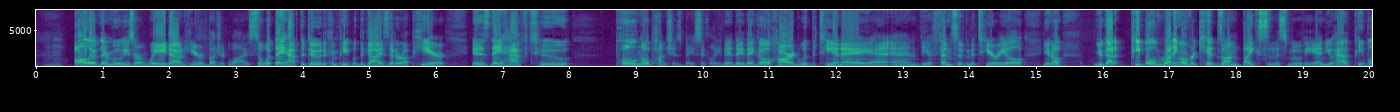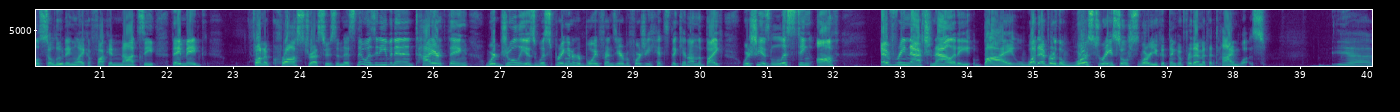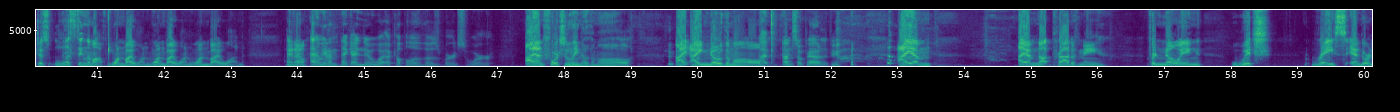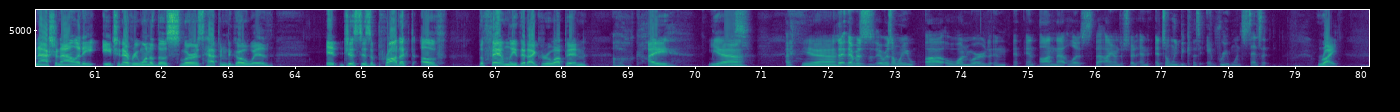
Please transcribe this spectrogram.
All of their movies are way down here budget wise. So what they have to do to compete with the guys that are up here is they have to pull no punches. Basically, they they, they go hard with the TNA and, and the offensive material. You know. You got people running over kids on bikes in this movie, and you have people saluting like a fucking Nazi. They made fun of cross dressers in this. There wasn't even an entire thing where Julie is whispering in her boyfriend's ear before she hits the kid on the bike, where she is listing off every nationality by whatever the worst racial slur you could think of for them at the time was. Yeah. Just listing them off one by one, one by one, one by one. You know, I don't even think I knew what a couple of those words were. I unfortunately know them all. I, I know them all. I, I'm so proud of you. I am I am not proud of me for knowing which race and or nationality each and every one of those slurs happen to go with. It just is a product of the family that I grew up in. oh god. I yeah. Yeah. There, there was there was only uh, one word in, in on that list that I understood, and it's only because everyone says it. Right.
